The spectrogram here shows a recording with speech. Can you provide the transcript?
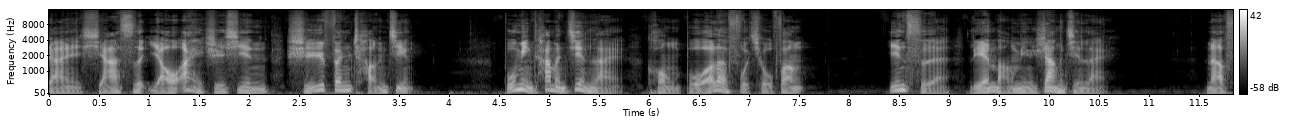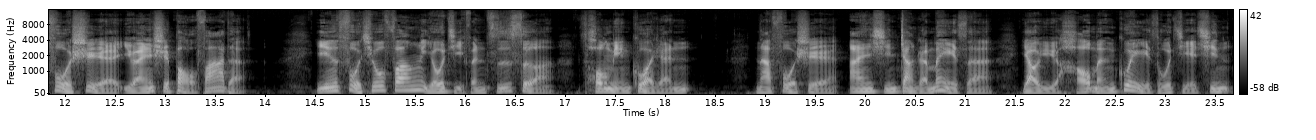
然遐思姚爱之心十分澄净，不命他们进来，恐驳了傅秋芳，因此连忙命让进来。那傅氏原是爆发的。因傅秋芳有几分姿色，聪明过人，那傅氏安心仗着妹子要与豪门贵族结亲，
